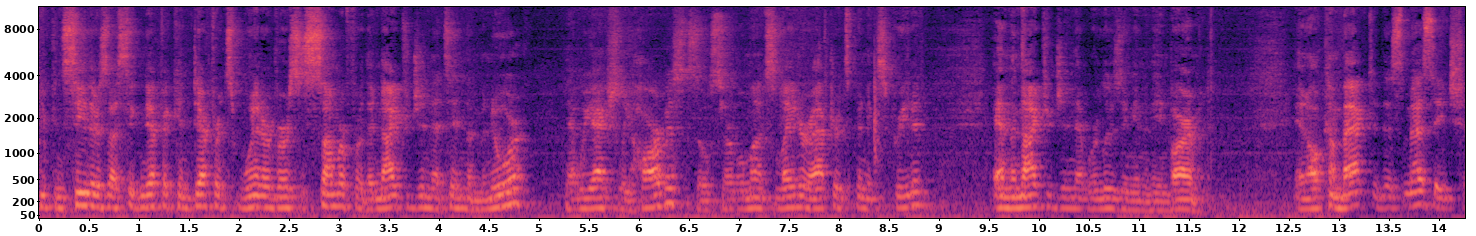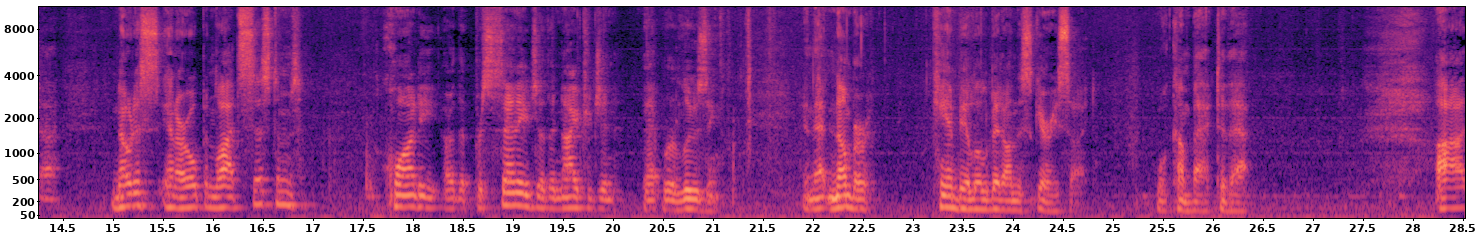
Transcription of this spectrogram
you can see there's a significant difference winter versus summer for the nitrogen that's in the manure that we actually harvest, so several months later after it's been excreted, and the nitrogen that we're losing into the environment. And I'll come back to this message. Uh, notice in our open lot systems, quantity or the percentage of the nitrogen that we're losing. And that number can be a little bit on the scary side. We'll come back to that. Uh,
